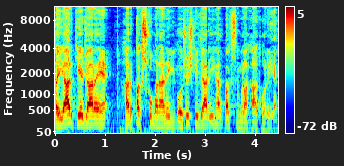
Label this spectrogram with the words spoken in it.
तैयार किए जा रहे हैं। हर पक्ष को मनाने की कोशिश की जा रही है, हर पक्ष से मुलाकात हो रही है।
